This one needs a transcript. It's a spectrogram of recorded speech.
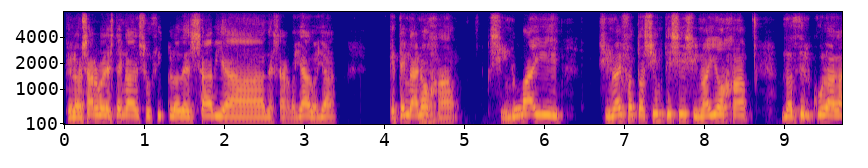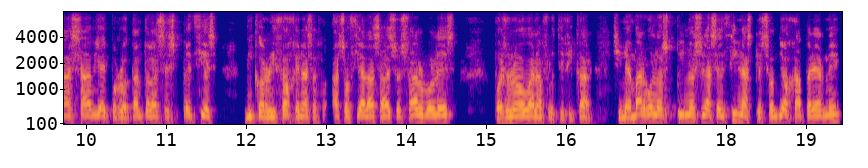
que los árboles tengan su ciclo de savia desarrollado ya, que tengan hoja si no hay, si no hay fotosíntesis, si no hay hoja, no circula la savia y por lo tanto las especies micorrizógenas asociadas a esos árboles pues no van a fructificar. Sin embargo, los pinos y las encinas, que son de hoja perenne,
